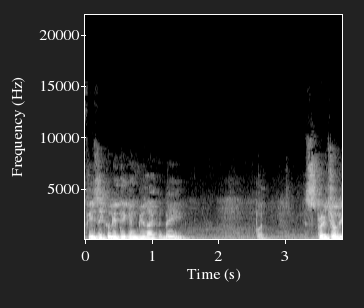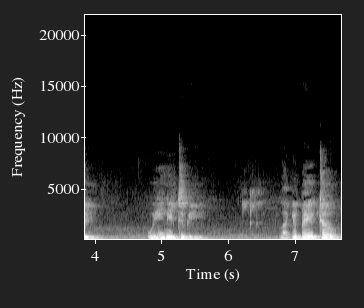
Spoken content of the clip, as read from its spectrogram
Physically, they can be like a babe. But spiritually, we need to be like a babe too.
